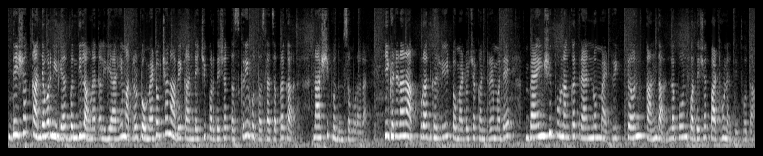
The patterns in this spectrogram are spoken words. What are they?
देशात कांद्यावर निर्यात बंदी लावण्यात आलेली आहे. मात्र टोमॅटोच्या नावे कांद्याची परदेशात तस्करी होत असल्याचा प्रकार नाशिकमधून समोर आला ही घटना नागपुरात घडली. टोमॅटोच्या कंटेनरमध्ये ब्याऐंशी पूर्णांक त्र्याण्णव मॅट्रिक टन कांदा लपवून परदेशात पाठवण्यात येत होता.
